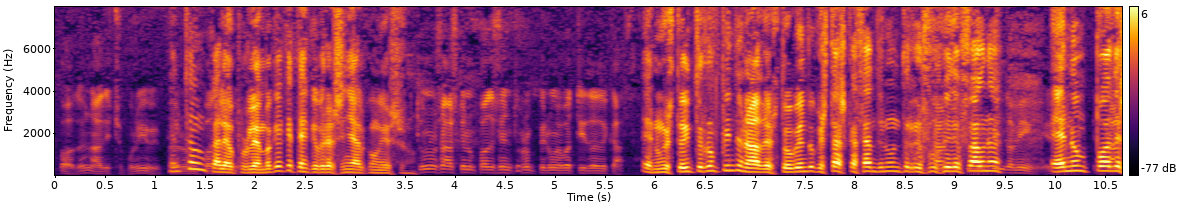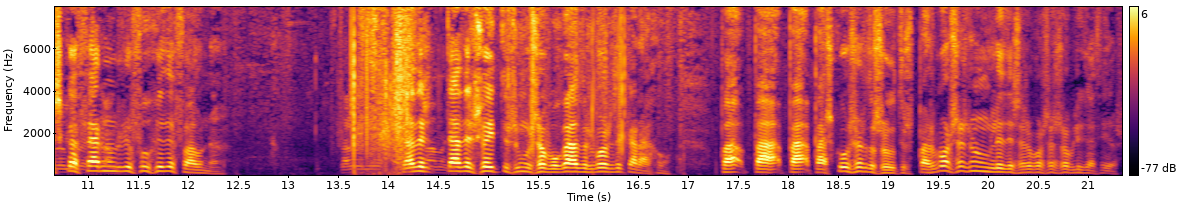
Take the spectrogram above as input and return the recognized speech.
Pode, nada dicho por IBI. Entón, cal é o problema? Que é que ten que ver a señal con eso? Tú non sabes que non podes interrompir unha batida de caza? E non estou interrompindo nada, estou vendo que estás cazando nun refugio de fauna e non podes cazar nun refugio de fauna. Estades, estades feitos uns abogados vos de carajo pa, pa, pa, pa as cousas dos outros, pa as vosas non ledes as vosas obligacións.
